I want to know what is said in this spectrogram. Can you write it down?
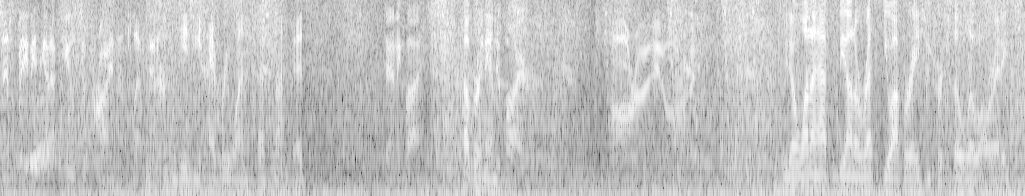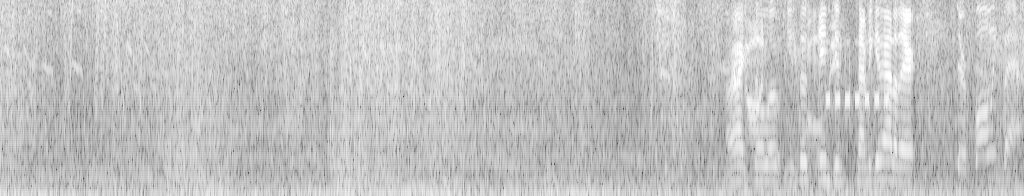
This baby's got a few surprises left in her. He's engaging everyone. That's not good. Standing by. Cover him. We don't want to have to be on a rescue operation for Solo already. All right, Solo, use those engines. Time to get out of there. They're falling back.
